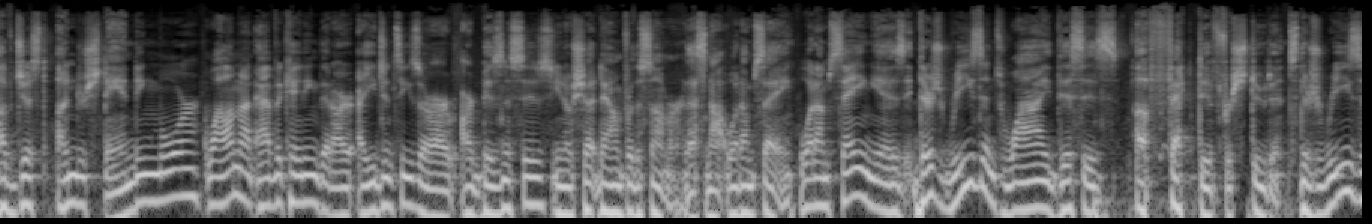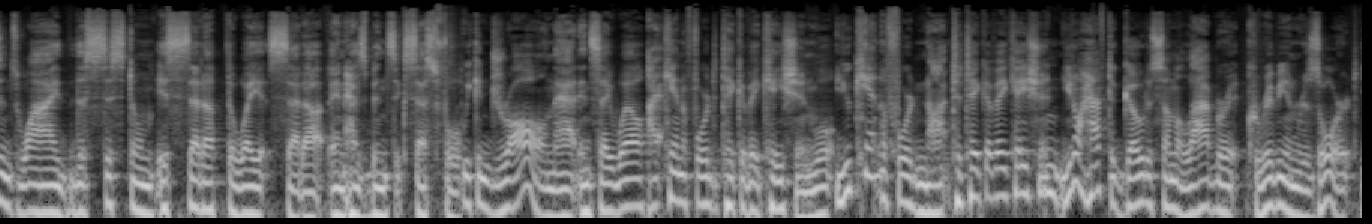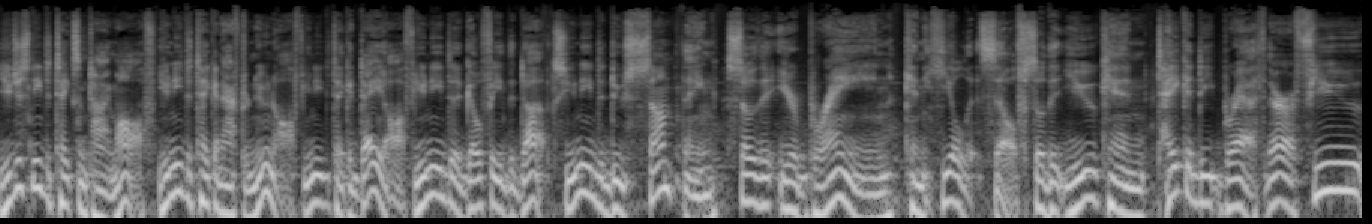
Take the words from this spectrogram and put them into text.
of just understanding more. While I'm not advocating that our agencies or our, our businesses, you know, shut down for the summer, that's not what I'm saying. What I'm saying is there's reasons why this is effective for students. There's reasons why the system is set up the way it's set up and has been successful. We can draw on that and say, well, I can't afford to take a vacation. Well, you can't afford not to take a vacation. You don't have to go to some elaborate Caribbean resort. You just need to take some time off. You need to take an afternoon off. You need to take a day off. You need to go feed the ducks. You need to do something so that your brain can heal itself, so that you can take a deep breath. There are a few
